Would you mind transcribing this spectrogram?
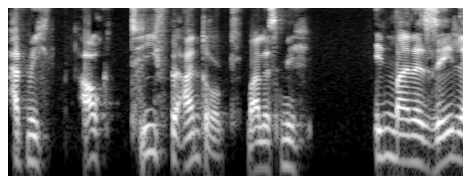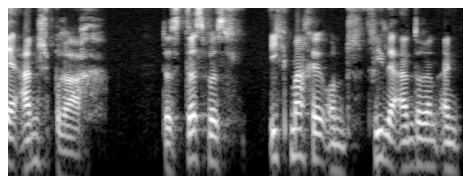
hat mich auch tief beeindruckt, weil es mich in meiner Seele ansprach dass das, was ich mache und viele anderen, ein,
